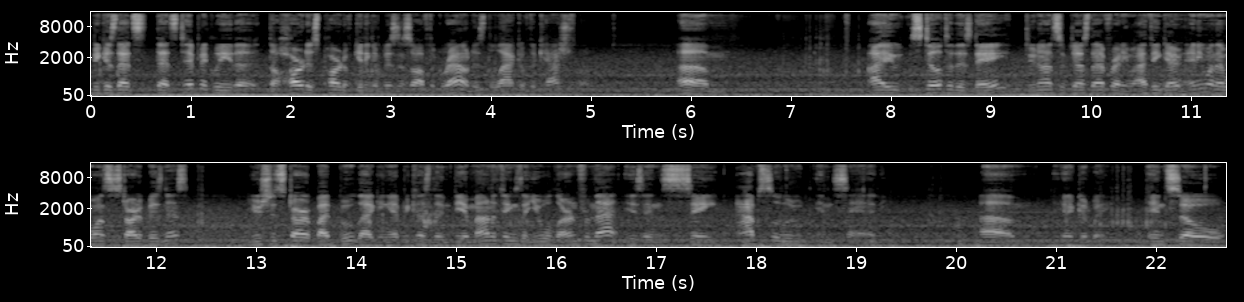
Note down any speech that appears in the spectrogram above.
because that's that's typically the the hardest part of getting a business off the ground is the lack of the cash flow. Um, I still to this day do not suggest that for anyone. I think anyone that wants to start a business, you should start by bootlegging it because the, the amount of things that you will learn from that is insane, absolute insanity, um, in a good way. And so,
